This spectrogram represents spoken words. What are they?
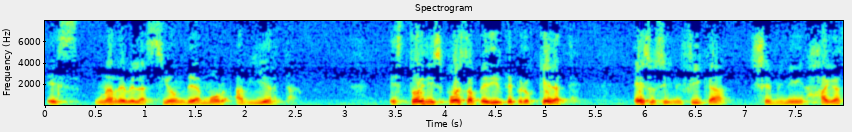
es una revelación de amor abierta. Estoy dispuesto a pedirte, pero quédate. Eso significa Shemini Hagat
